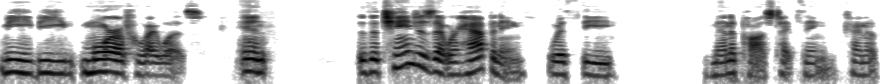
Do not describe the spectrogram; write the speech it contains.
me be more of who I was. And the changes that were happening with the menopause type thing kind of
